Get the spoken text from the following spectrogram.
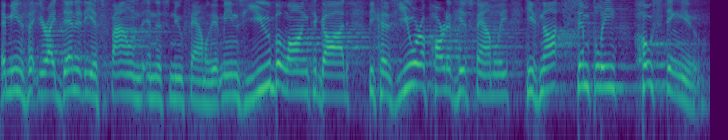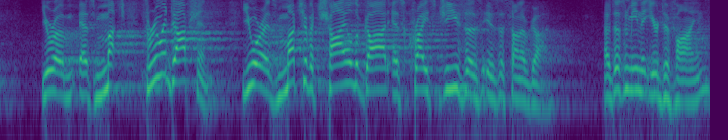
It means that your identity is found in this new family. It means you belong to God because you are a part of His family. He's not simply hosting you. You're a, as much, through adoption, you are as much of a child of God as Christ Jesus is a son of God. Now, it doesn't mean that you're divine.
